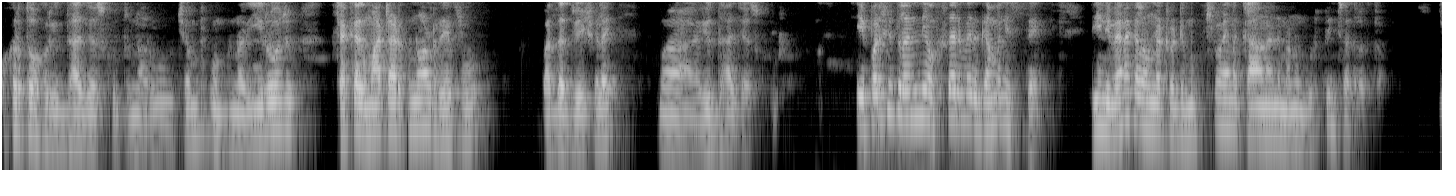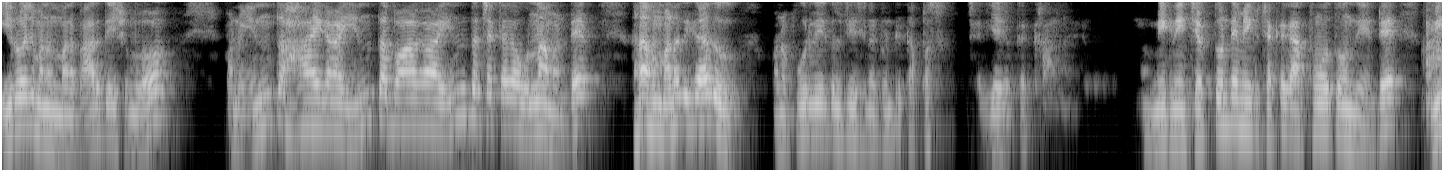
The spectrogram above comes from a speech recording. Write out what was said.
ఒకరితో ఒకరు యుద్ధాలు చేసుకుంటున్నారు చంపుకుంటున్నారు. ఈరోజు చక్కగా మాట్లాడుకున్న వాళ్ళు రేపు బద్ద ద్వేషులై యుద్ధాలు చేసుకుంటారు ఈ పరిస్థితులన్నీ ఒకసారి మీరు గమనిస్తే దీని వెనకల ఉన్నటువంటి ముఖ్యమైన కారణాన్ని మనం గుర్తించగలుగుతాం. ఈరోజు మనం మన భారతదేశంలో మనం ఎంత హాయిగా ఎంత బాగా ఎంత చక్కగా ఉన్నామంటే మనది కాదు. మన పూర్వీకులు చేసినటువంటి తపశ్చర్య యొక్క కారణం మీకు నేను చెప్తుంటే మీకు చక్కగా అర్థమవుతుంది అంటే మీ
